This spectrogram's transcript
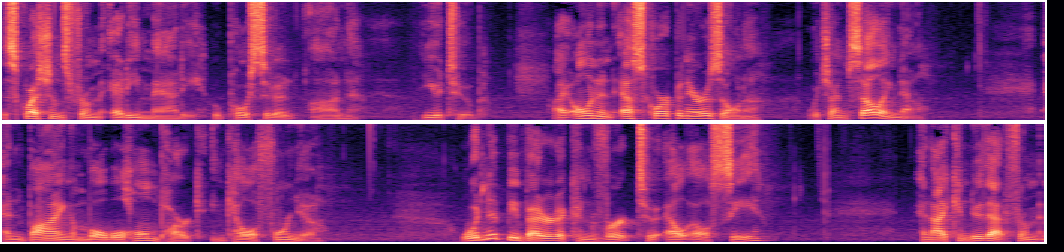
This question's from Eddie Maddie, who posted it on YouTube. I own an S Corp in Arizona, which I'm selling now, and buying a mobile home park in California. Wouldn't it be better to convert to LLC? And I can do that from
